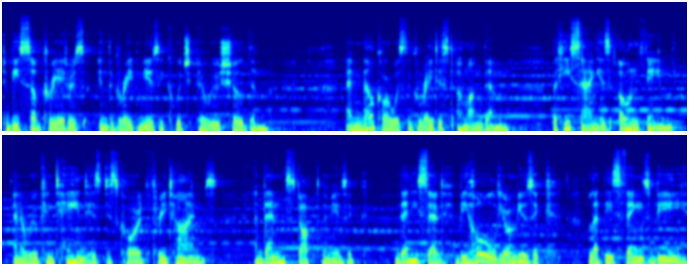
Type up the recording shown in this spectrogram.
to be sub-creators in the great music which Eru showed them. And Melkor was the greatest among them, but he sang his own theme, and Eru contained his discord three times, and then stopped the music. Then he said, Behold your music, let these things be.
